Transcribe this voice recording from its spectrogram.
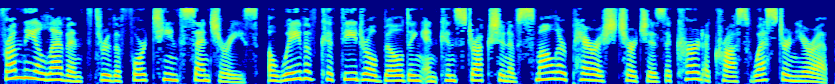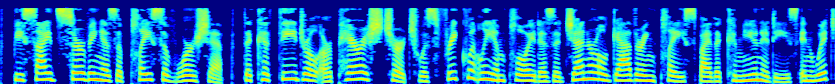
From the 11th through the 14th centuries, a wave of cathedral building and construction of smaller parish churches occurred across Western Europe. Besides serving as a place of worship, the cathedral or parish church was frequently employed as a general gathering place by the communities in which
